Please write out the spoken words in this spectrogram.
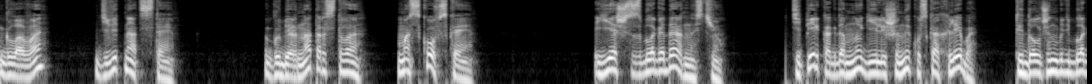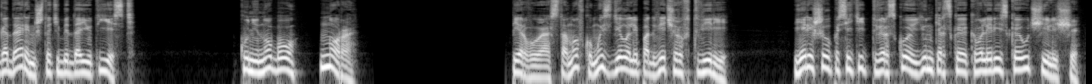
Глава 19. Губернаторство Московское. Ешь с благодарностью. Теперь, когда многие лишены куска хлеба, ты должен быть благодарен, что тебе дают есть. Кунинобу Нора. Первую остановку мы сделали под вечер в Твери. Я решил посетить Тверское юнкерское кавалерийское училище –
